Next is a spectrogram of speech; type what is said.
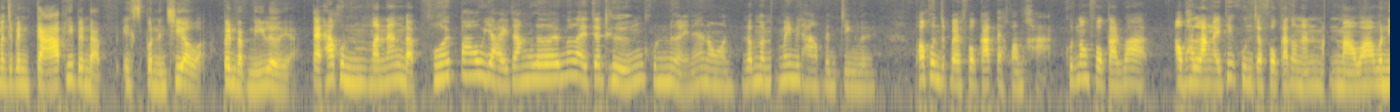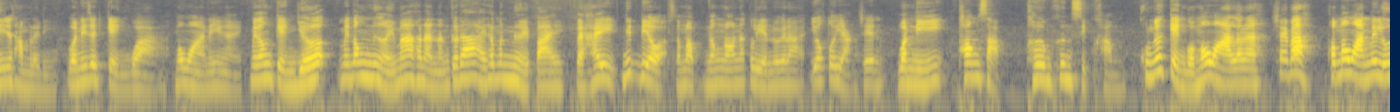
มันจะเป็นกราฟที่เป็นแบบ exponential อะเป็นแบบนี้เลยอะแต่ถ้าคุณมานั่งแบบโอ้ยเป้าใหญ่จังเลย เมื่อไหร่จะถึงคุณเหนื่อยแน่นอน แล้วมันไม่มีทางเป็นจริงเลย เพราะคุณจะไปโฟกัสแต่ความขาด คุณต้องโฟกัสว่าเอาพลังไอ้ที่คุณจะโฟกัสตรงนั้นมามาว่าวันนี้จะทำอะไรดี วันนี้จะเก่งกว่าเมื่อวานได้ยังไง ไม่ต้องเก่งเยอะไม่ต้องเหนื่อยมากขนาดนั้นก็ได้ ถ้ามันเหนื่อยไป แต่ให้นิดเดียวอะสำหรับน้องๆนักเรียนด้วยก็ได้ ยกตัวอย่างเช่น วันนี้ท่องศัพท์ เพิ่มขึ้น 10คำคุณก็เก่งกว่าเมื่อวานแล้วนะ ใช่ปะเพราะเมื่อวานไม่รู้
